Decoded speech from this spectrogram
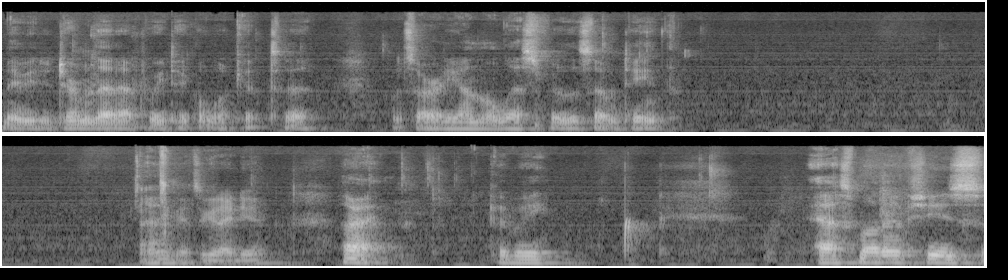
maybe determine that after we take a look at uh, what's already on the list for the 17th. I think that's a good idea. All right. Could we ask Mona if she's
